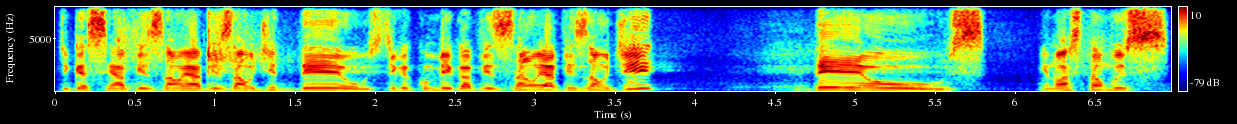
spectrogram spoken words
Diga assim: a visão é a visão de Deus. Diga comigo: a visão é a visão de Deus. E nós estamos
